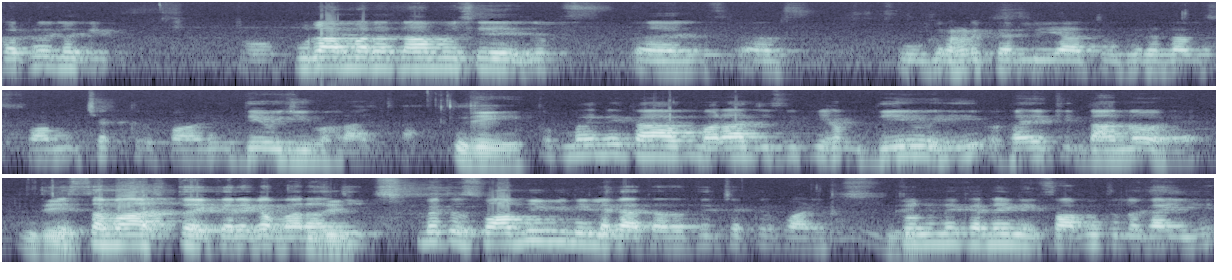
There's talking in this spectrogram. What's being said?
करने लगे। तो पूरा हमारा नाम वैसे जब वो ग्रहण कर लिया तो मेरा नाम स्वामी चक्रपाणी देव जी महाराज था। जी। तो मैंने कहा महाराज जी से कि हम देव ही है कि दानव है। कि समाज तय करेगा महाराज जी। जी। मैं तो स्वामी भी नहीं लगाता था चक्रपाणी। तो उन्होंने कहा नहीं नहीं स्वामी तो लगाइए।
